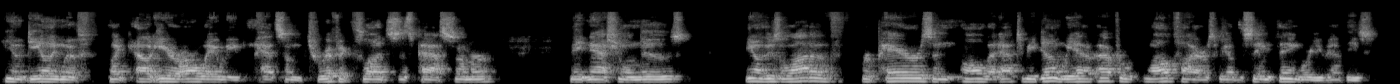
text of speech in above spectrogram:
you know, dealing with like out here our way, we had some terrific floods this past summer, made national news. You know, there's a lot of repairs and all that have to be done. We have after wildfires, we have the same thing where you have these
